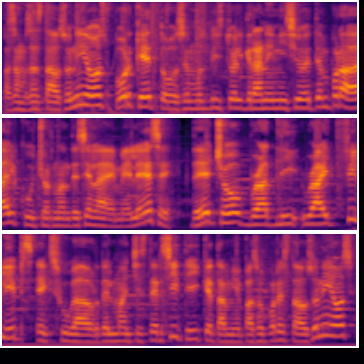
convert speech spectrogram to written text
Pasamos a Estados Unidos porque todos hemos visto el gran inicio de temporada del Cucho Hernández en la MLS. De hecho, Bradley Wright Phillips, exjugador del Manchester City que también pasó por Estados Unidos,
